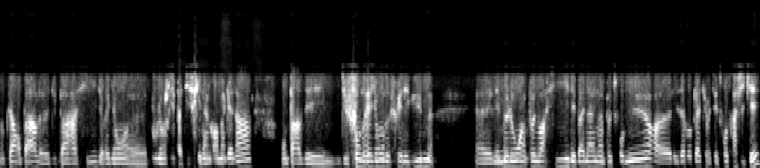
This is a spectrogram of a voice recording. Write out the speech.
Donc là, on parle du pain rassis, du rayon euh, boulangerie-pâtisserie d'un grand magasin. On parle des, du fond de rayon de fruits et légumes les melons un peu noircis, les bananes un peu trop mûres, euh, les avocats qui ont été trop trafiqués.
